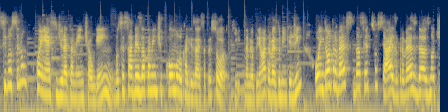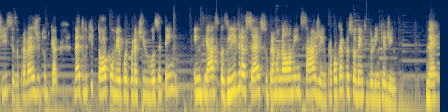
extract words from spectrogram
se você não conhece diretamente alguém, você sabe exatamente como localizar essa pessoa, que, na minha opinião, é através do LinkedIn, ou então através das redes sociais, através das notícias, através de tudo que, é, né, tudo que toca o meio corporativo. Você tem, entre aspas, livre acesso para mandar uma mensagem para qualquer pessoa dentro do LinkedIn. Né?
